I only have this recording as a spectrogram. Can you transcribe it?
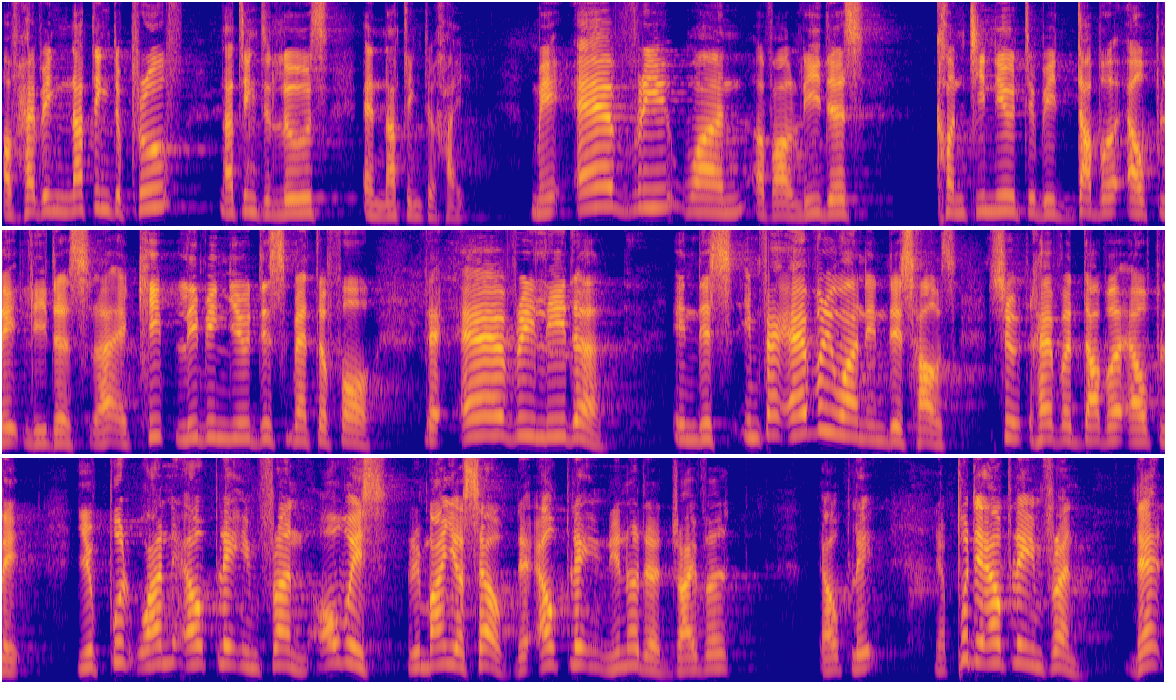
of having nothing to prove, nothing to lose, and nothing to hide. May every one of our leaders continue to be double L plate leaders, right? I keep leaving you this metaphor that every leader in this, in fact, everyone in this house should have a double L plate. You put one L plate in front, always remind yourself the L plate, you know, the driver L plate? Yeah, put the L plate in front. That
